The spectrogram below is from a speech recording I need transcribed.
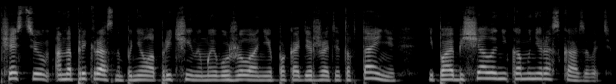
К счастью, она прекрасно поняла причины моего желания пока держать это в тайне и пообещала никому не рассказывать.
